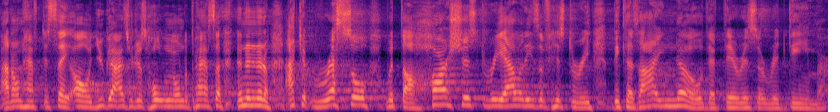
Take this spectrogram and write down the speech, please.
I don't have to say, oh, you guys are just holding on to past. No, no, no, no. I can wrestle with the harshest realities of history because I know that there is a redeemer.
